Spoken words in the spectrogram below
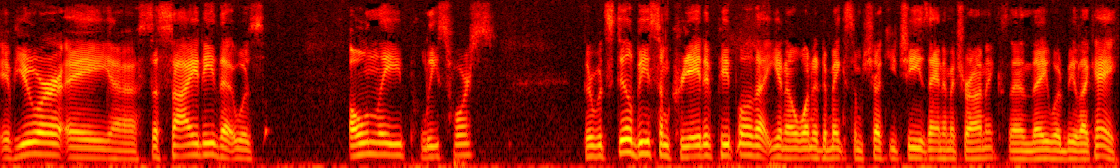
If you were a uh, society that was only police force, there would still be some creative people that you know wanted to make some Chuck E. Cheese animatronics, and they would be like, "Hey,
